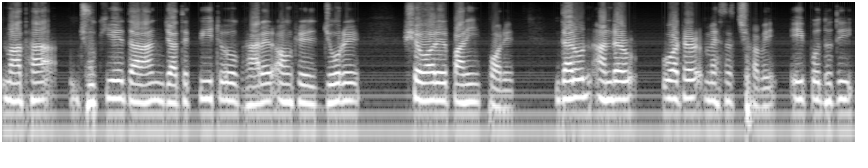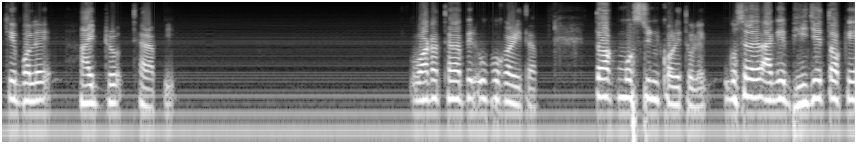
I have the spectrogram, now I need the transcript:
মাথা ঝুঁকিয়ে দাঁড়ান যাতে পিঠ ও ঘাড়ের অংশে জোরে শাওয়ারের পানি পড়ে। দারুণ আন্ডার ওয়াটার ম্যাসাজ হবে। এই পদ্ধতিকে বলে হাইড্রোথেরাপি ওয়াটার থেরাপির উপকারিতা। ত্বক মসৃণ করে তোলে। গোসলের আগে ভিজে ত্বকে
